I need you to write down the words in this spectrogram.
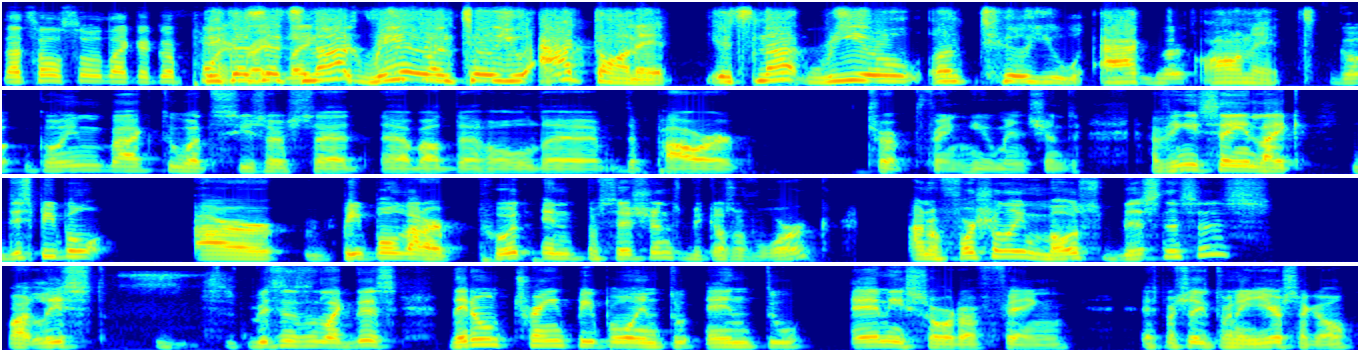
that's also like a good point Because right? it's Like, not real until you act on it. It's not real until you act But- on it. Go, going back to what Cesar said about the whole the the power trip thing you mentioned, I think he's saying like these people are people that are put in positions because of work, and unfortunately, most businesses, or at least businesses like this, they don't train people into into any sort of thing. Especially 20 years ago,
